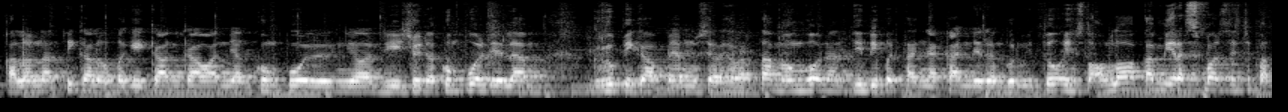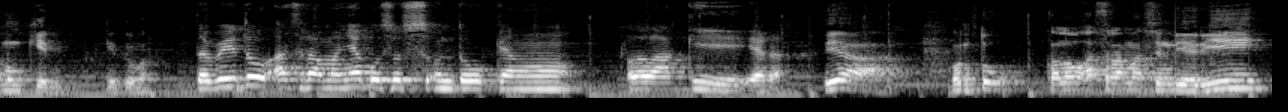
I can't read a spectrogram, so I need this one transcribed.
Kalau nanti kalau bagi kawan-kawan yang kumpulnya di sudah kumpul di dalam grup IKPM Musyawarah Jakarta, monggo nanti dipertanyakan di dalam grup itu. Insya Allah kami respon secepat mungkin, gitu pak. Tapi itu asramanya khusus untuk yang lelaki ya kak? Iya, untuk kalau asrama sendiri,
